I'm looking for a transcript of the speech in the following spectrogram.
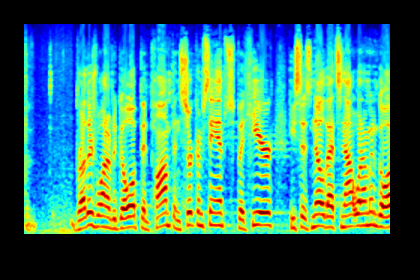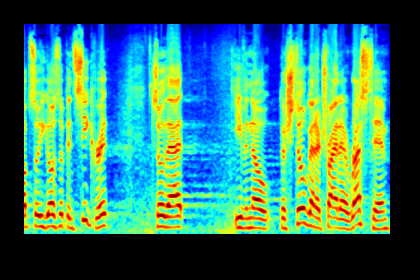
The brothers want him to go up in pomp and circumstance, but here he says, No, that's not what I'm going to go up. So he goes up in secret so that even though they're still going to try to arrest him,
